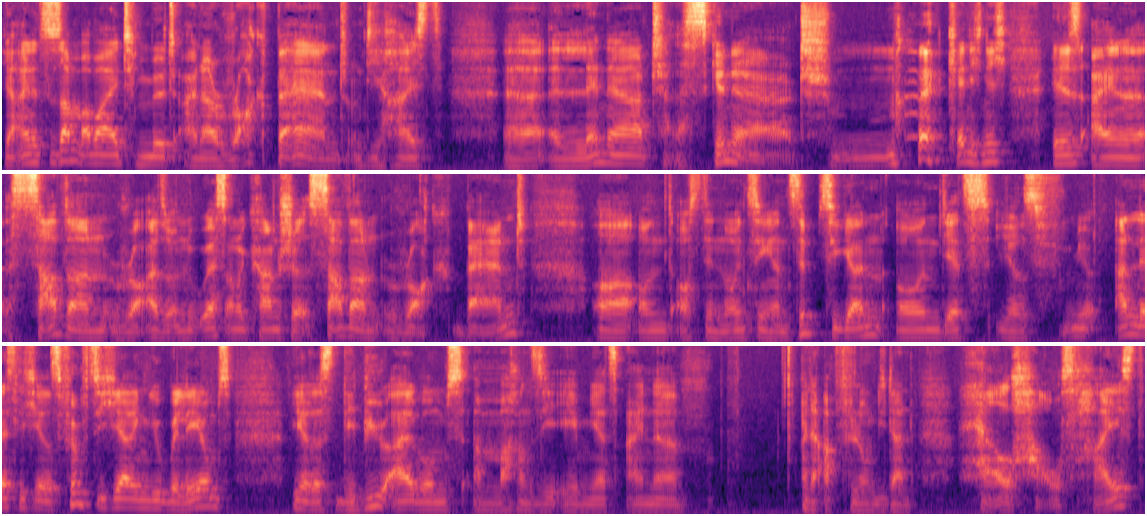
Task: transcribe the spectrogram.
ja, eine Zusammenarbeit mit einer Rockband und die heißt äh, Leonard Skinner. Kenne ich nicht. Ist eine Southern Rock, also eine US-amerikanische Southern Rock Band und aus den 90ern, 70ern und jetzt ihres, anlässlich ihres 50-jährigen Jubiläums ihres Debütalbums äh, machen sie eben jetzt eine eine Abfüllung, die dann Hell House heißt.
